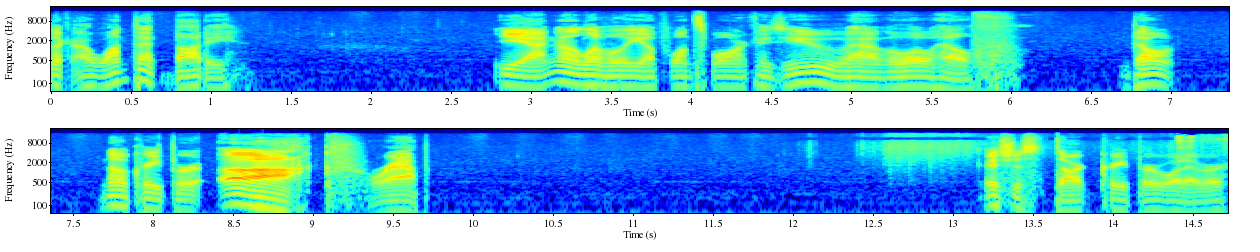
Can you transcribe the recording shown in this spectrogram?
like, I want that body. Yeah, I'm to level you up once more because you have a low health. Don't. No creeper. Ah, crap. It's just dark creeper, whatever.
